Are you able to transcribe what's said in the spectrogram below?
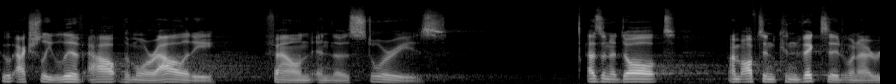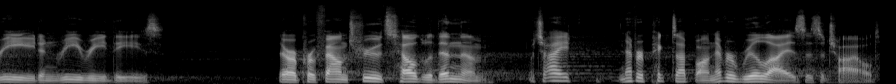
who actually live out the morality found in those stories. As an adult, I'm often convicted when I read and reread these. There are profound truths held within them, which I never picked up on, never realized as a child.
